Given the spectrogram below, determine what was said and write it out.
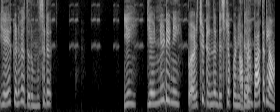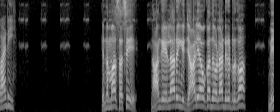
ஏற்கனவே அது ஒரு முசுடு. ஏய் என்னடி நீ? படிச்சுட்டு இருந்த டிஸ்டர்ப் பண்ணிட்டேன். அப்புறம் பாத்துக்கலாம் வாடி. என்னம்மா சசி? நாங்க எல்லாரும் இங்க ஜாலியா உட்காந்து விளையாண்டுகிட்டு இருக்கோம். நீ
